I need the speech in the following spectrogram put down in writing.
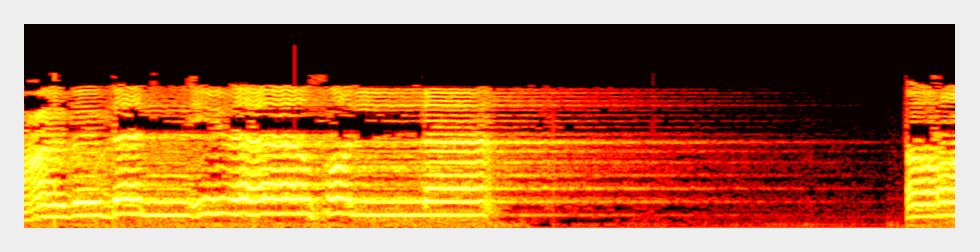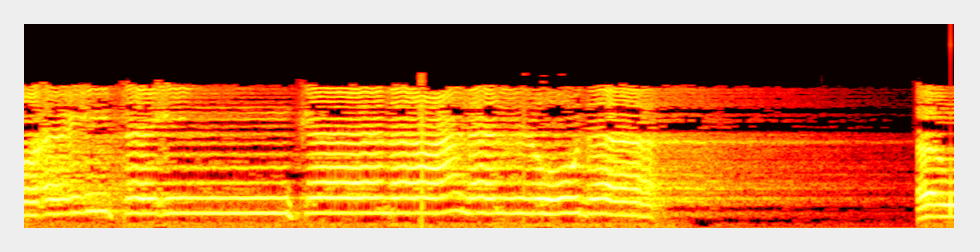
عبدا إذا صلى أرأيت إن كان على الهدى أو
